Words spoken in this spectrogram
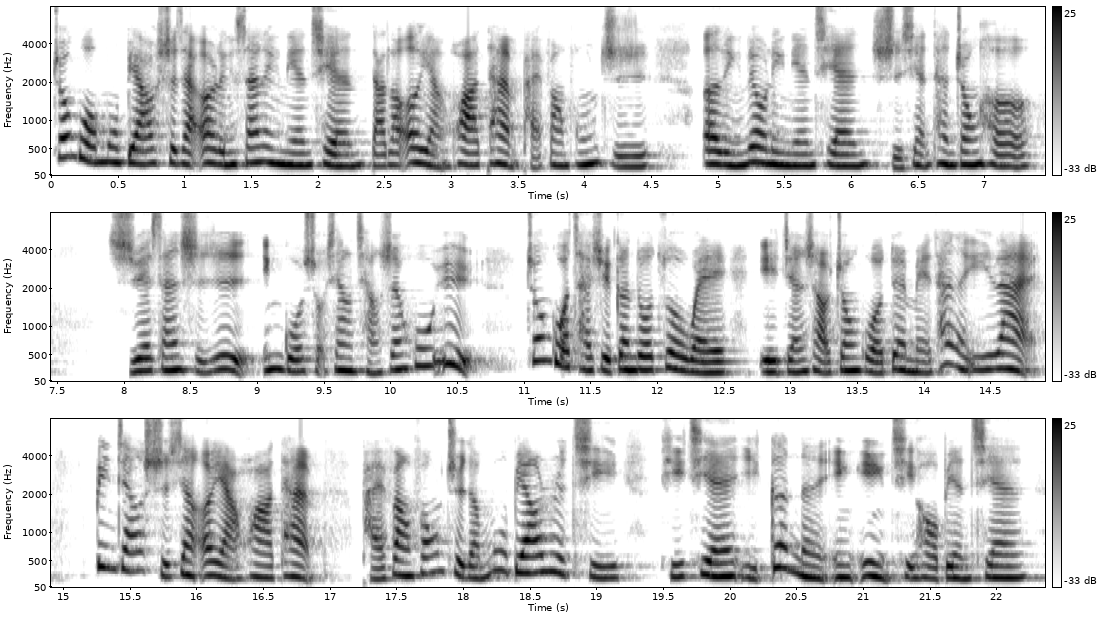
中国目标是在二零三零年前达到二氧化碳排放峰值，二零六零年前实现碳中和。十月三十日，英国首相强生呼吁中国采取更多作为，以减少中国对煤炭的依赖，并将实现二氧化碳排放峰值的目标日期提前，以更能因应气候变迁。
